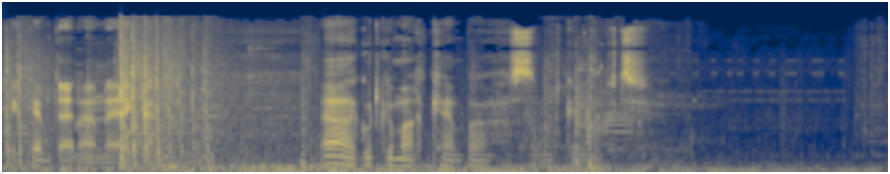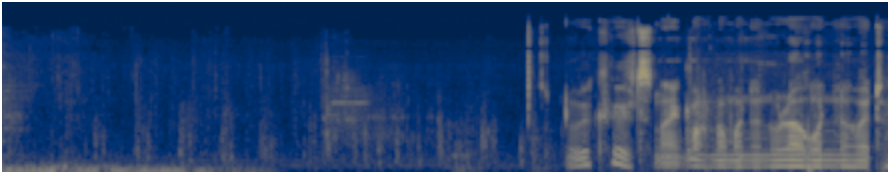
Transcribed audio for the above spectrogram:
hier campt einer in der Ecke. Ja, gut gemacht, Camper. Hast du gut gemacht. Null Kills. Na, ich mach nochmal eine Nuller-Runde heute.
